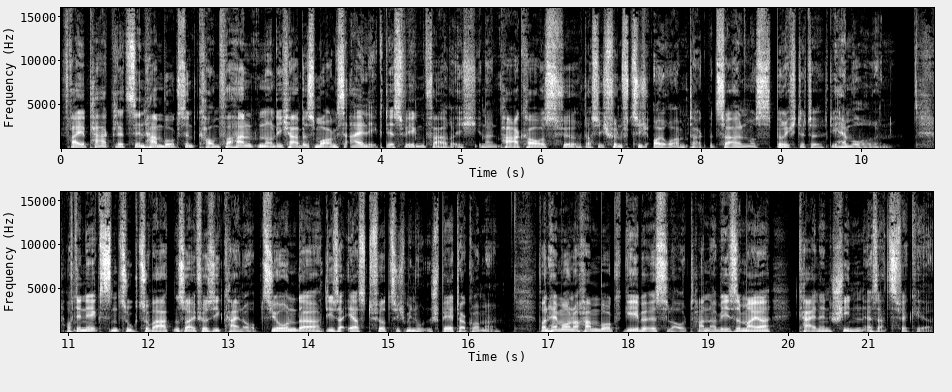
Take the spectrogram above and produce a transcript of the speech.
Freie Parkplätze in Hamburg sind kaum vorhanden und ich habe es morgens eilig. Deswegen fahre ich in ein Parkhaus, für das ich 50 Euro am Tag bezahlen muss, berichtete die Hemmererin. Auf den nächsten Zug zu warten sei für sie keine Option, da dieser erst 40 Minuten später komme. Von Hemmoor nach Hamburg gebe es, laut Hanna Wesemeyer, keinen Schienenersatzverkehr.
